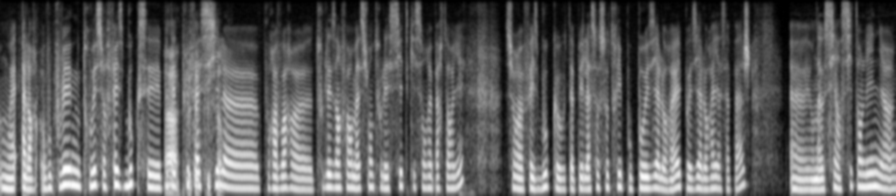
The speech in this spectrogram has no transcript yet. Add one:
Ouais, alors vous pouvez nous trouver sur Facebook, c'est peut-être Ah, plus peut-être plus facile euh, pour avoir euh, toutes les informations, tous les sites qui sont répertoriés. Sur euh, Facebook, vous tapez La Sauce ou Poésie à l'oreille, Poésie à l'oreille à sa page. On a aussi un site en ligne euh,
